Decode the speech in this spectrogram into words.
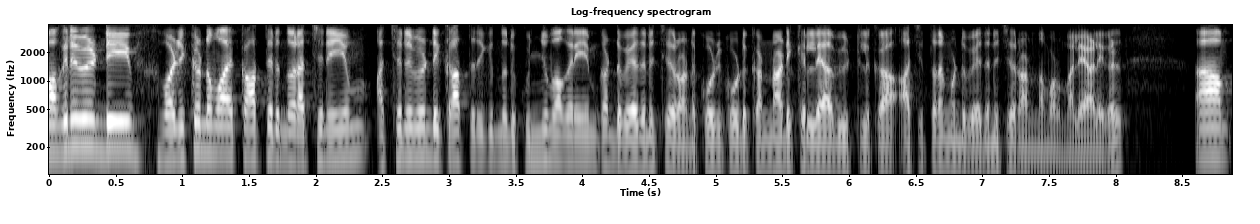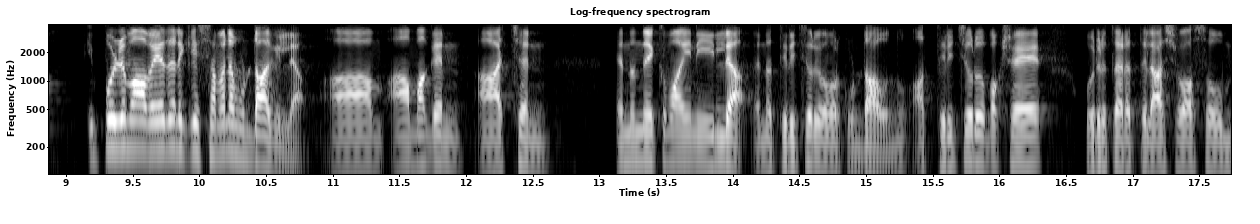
മകന് വേണ്ടി വഴിക്കണ്ണുമായി കാത്തിരുന്ന ഒരു അച്ഛനെയും അച്ഛനു വേണ്ടി കാത്തിരിക്കുന്ന ഒരു കുഞ്ഞുമകനെയും കണ്ട് വേദനിച്ചവരാണ്. കോഴിക്കോട് കണ്ണാടിക്കല്ലേ ആ വീട്ടിൽ ആ ചിത്രം കൊണ്ട് വേദനിച്ചവരാണ് നമ്മൾ മലയാളികൾ. ഇപ്പോഴും ആ വേദനയ്ക്ക് ശമനം ഉണ്ടാകില്ല. ആ മകൻ ആ അച്ഛൻ എന്നേക്കുമായി ഇനി ഇല്ല എന്ന തിരിച്ചറിവ് അവർക്കുണ്ടാകുന്നു ആ തിരിച്ചറിവ് പക്ഷേ ഒരു തരത്തിൽ ആശ്വാസവും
